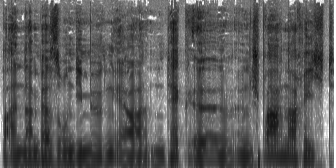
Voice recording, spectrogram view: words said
Bei anderen Personen, die mögen eher einen äh, eine Sprachnachricht.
